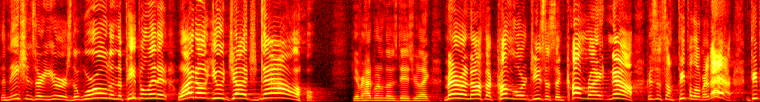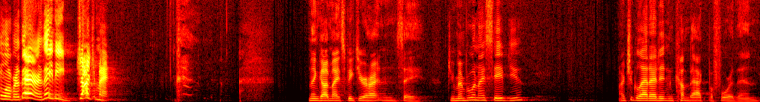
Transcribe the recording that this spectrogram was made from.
The nations are yours, the world and the people in it. Why don't you judge now? You ever had one of those days where you're like, Maranatha, come, Lord Jesus, and come right now, because there's some people over there, and people over there, and they need judgment. then God might speak to your heart and say, Do you remember when I saved you? Aren't you glad I didn't come back before then?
